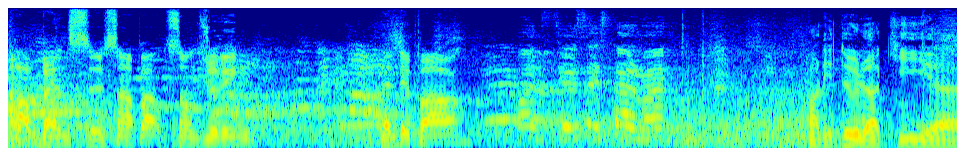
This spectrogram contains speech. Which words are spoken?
Alors Benz s'empare du centre du ring dès le départ. Ah, les deux là qui euh,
